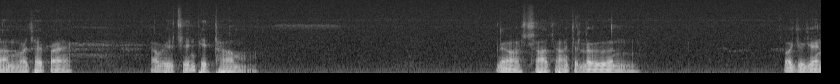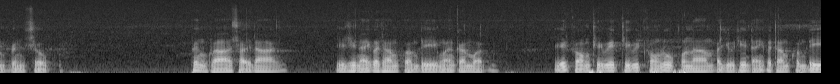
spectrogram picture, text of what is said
นันไม่ใช่ไปเอาผิดศีลผิดธรรมเดี๋ยวศาสนาเจริญก็อยู่เย็นเป็นสุข พึ่งพาสายได้อยู่ที่ไหนก็ทำความดีเหมือนกันหมด ชีวิตของชีวิตชีวิตของลูกของนามไปอยู่ที่ไหนก็ทำความดี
